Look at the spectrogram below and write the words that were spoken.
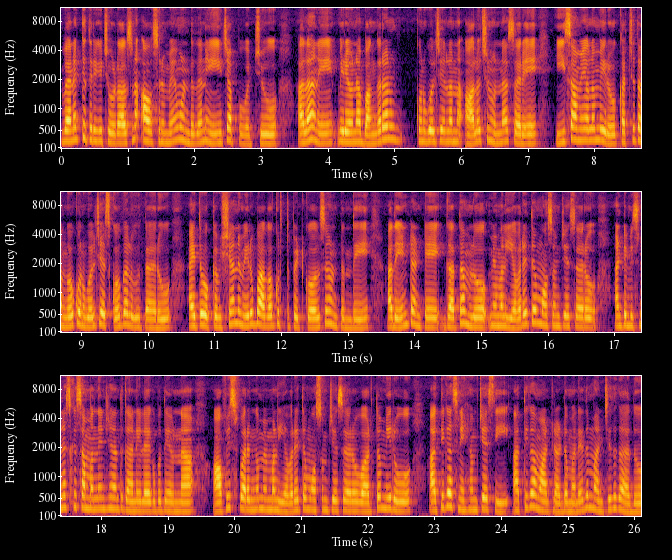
వెనక్కి తిరిగి చూడాల్సిన అవసరమే ఉండదని చెప్పవచ్చు. అలానే మీరు ఏమైనా బంగారం కొనుగోలు చేయాలన్న ఆలోచన ఉన్నా సరే ఈ సమయంలో మీరు ఖచ్చితంగా కొనుగోలు చేసుకోగలుగుతారు. అయితే ఒక్క విషయాన్ని మీరు బాగా గుర్తుపెట్టుకోవాల్సి ఉంటుంది. అదేంటంటే గతంలో మిమ్మల్ని ఎవరైతే మోసం చేశారో అంటే బిజినెస్కి సంబంధించినంత కానీ లేకపోతే ఏమన్నా ఆఫీస్ పరంగా మిమ్మల్ని ఎవరైతే మోసం చేశారో వారితో మీరు అతిగా స్నేహం చేసి అతిగా మాట్లాడడం అనేది మంచిది కాదు.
